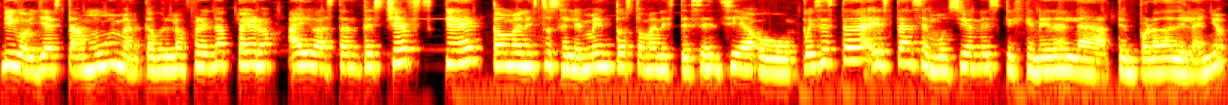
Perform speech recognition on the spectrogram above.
Digo, ya está muy marcado en la ofrenda, pero hay bastantes chefs que toman estos elementos, toman esta esencia o pues esta, estas emociones que genera la temporada del año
